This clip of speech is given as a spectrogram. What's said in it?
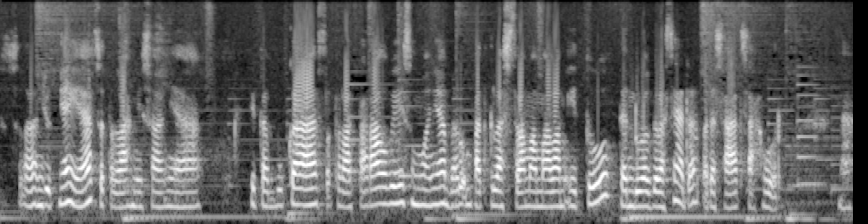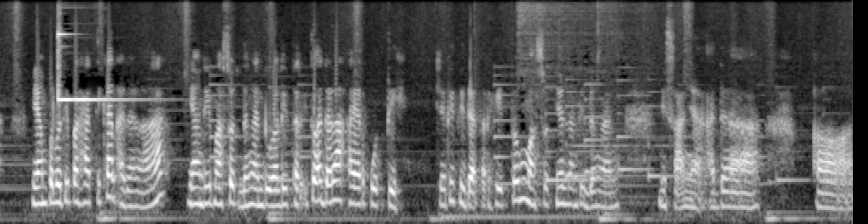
selanjutnya ya setelah misalnya kita buka setelah tarawih semuanya baru empat gelas selama malam itu dan dua gelasnya adalah pada saat sahur. Nah, yang perlu diperhatikan adalah yang dimaksud dengan 2 liter itu adalah air putih. Jadi tidak terhitung maksudnya nanti dengan misalnya ada eh,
